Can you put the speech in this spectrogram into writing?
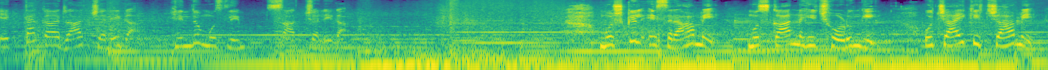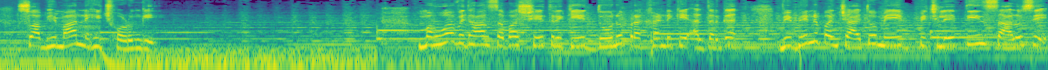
एकता का राज चलेगा, हिंदू मुस्लिम साथ चलेगा। मुश्किल इस राह में मुस्कान नहीं छोड़ूँगी। ऊंचाई की चाह में स्वाभिमान नहीं छोड़ूँगी। महुआ विधानसभा क्षेत्र के दोनों प्रखंड के अंतर्गत विभिन्न पंचायतों में पिछले तीन सालों से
